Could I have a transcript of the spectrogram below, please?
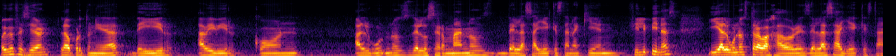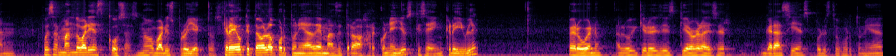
Hoy me ofrecieron la oportunidad de ir a vivir con algunos de los hermanos de La Salle que están aquí en Filipinas y algunos trabajadores de La Salle que están pues armando varias cosas, ¿no? Varios proyectos. Creo que tengo la oportunidad además de trabajar con ellos, que sea increíble. Pero bueno, algo que quiero decir es quiero agradecer. Gracias por esta oportunidad.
